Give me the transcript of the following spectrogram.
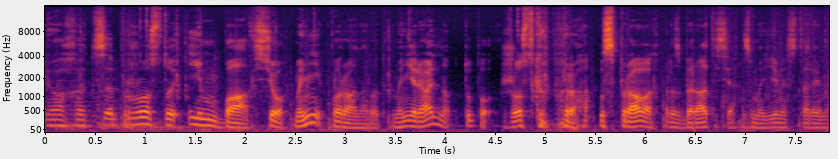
Бляха, це просто імба. Все, мені пора, народ. Мені реально тупо жорстко пора у справах розбиратися з моїми старими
